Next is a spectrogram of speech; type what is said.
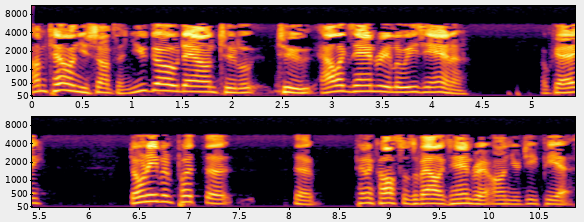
I'm telling you something. You go down to to Alexandria, Louisiana. Okay. Don't even put the the Pentecostals of Alexandria on your GPS.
